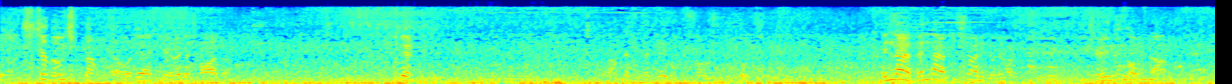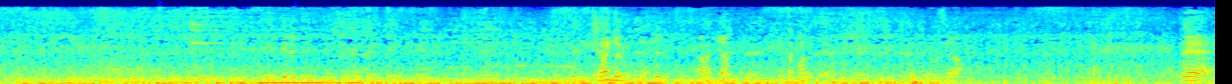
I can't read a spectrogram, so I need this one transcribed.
진짜 너무 춥다. 야, 어디 갈게? 여기서 정하자. 어디 갈게? 맨날, 맨날 PCR이 노래방. 재밌는 거 없나? 재한이 형, 재한이 형? 일단 봐도 돼? 여보세요? 네.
